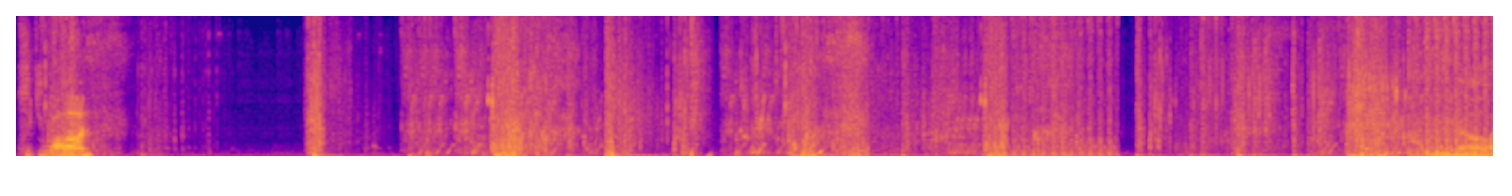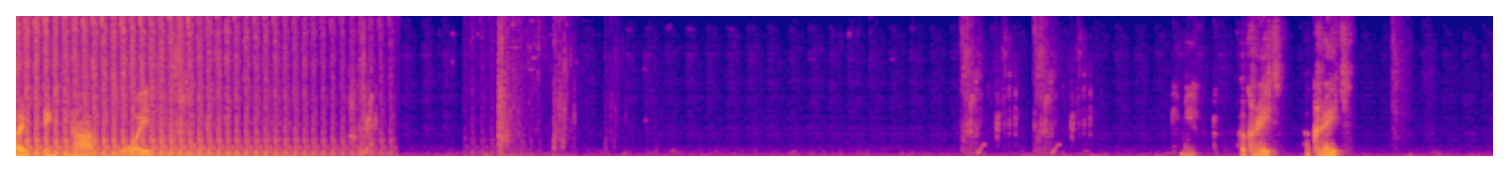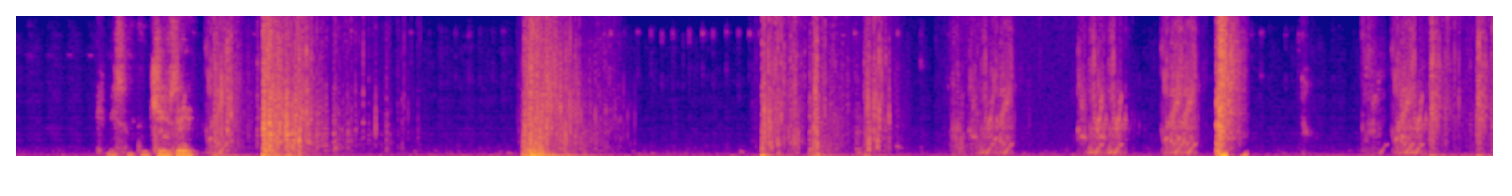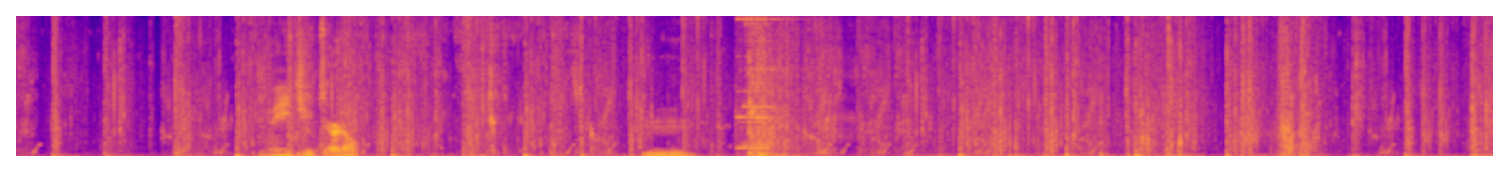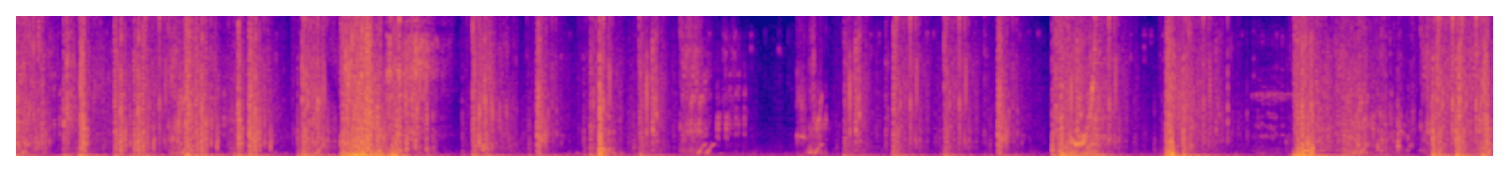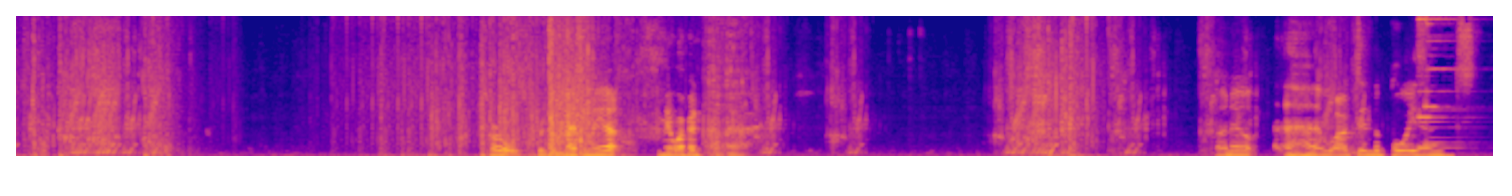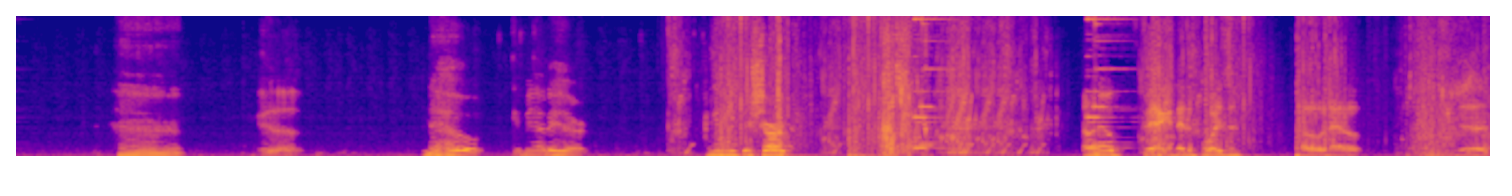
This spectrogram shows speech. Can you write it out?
Take you all on! No, I think not, boy. Give me a crate, a crate. Give me something juicy. Need you, turtle. Mm. Turtle is freaking messing me up. Give me a weapon. Oh no, I walked in the poisons. No, get me out of here. I'm gonna eat the shark. Oh no, back into the poison. Oh no. Ugh.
